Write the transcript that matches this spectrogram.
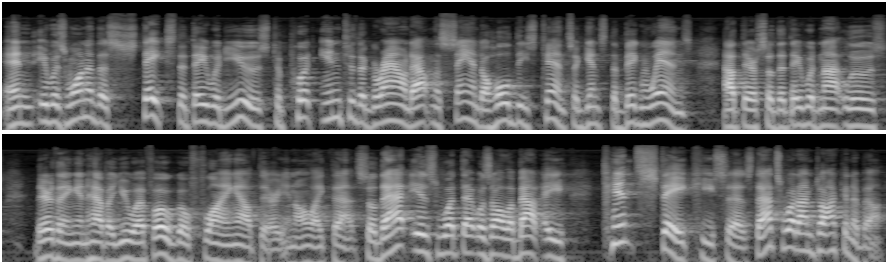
and it was one of the stakes that they would use to put into the ground out in the sand to hold these tents against the big winds out there so that they would not lose their thing and have a UFO go flying out there, you know, like that. So that is what that was all about. A tent stake, he says. That's what I'm talking about.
